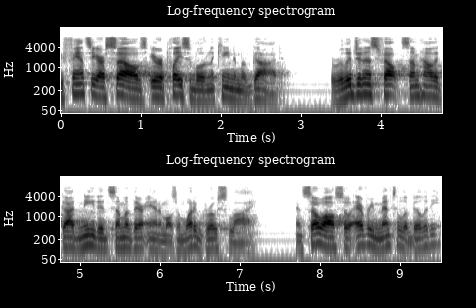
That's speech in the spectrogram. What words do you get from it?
We fancy ourselves irreplaceable in the kingdom of God. The religionists felt somehow that God needed some of their animals, and what a gross lie. And so also every mental ability,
